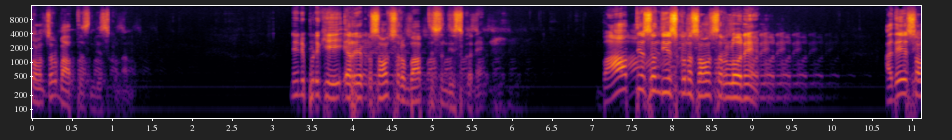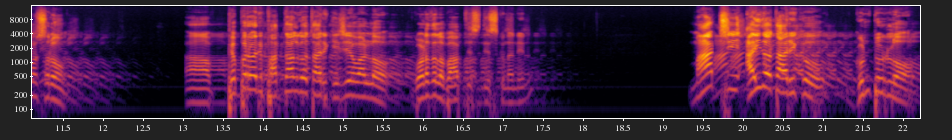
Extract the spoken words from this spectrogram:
సంవత్సరం బాప్తిసం తీసుకున్నాను. నేను ఇప్పటికి ఇరవై ఒక్క సంవత్సరం బాప్తిసం తీసుకుని బాప్తిసం తీసుకున్న సంవత్సరంలోనే అదే సంవత్సరం ఫిబ్రవరి పద్నాలుగో తారీఖు విజయవాడలో గొడదలో బాప్తీసు తీసుకున్నాను నేను. మార్చి ఐదో తారీఖు గుంటూరులో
